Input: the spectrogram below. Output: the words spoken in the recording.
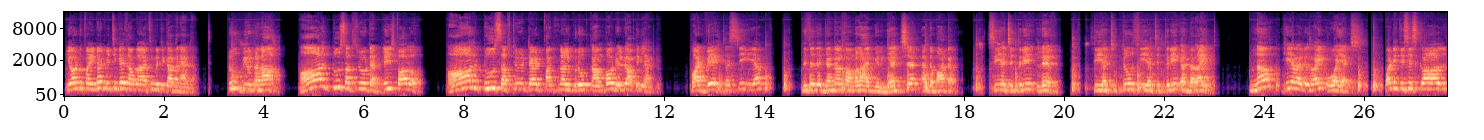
You have to find out which case of uh, asymmetric carbon atom. 2 butanol. All two substituted, please follow. All two substituted functional group compound will be optically active. What way? Just see here. This is the general formula I am giving. H at the bottom. CH3 left. CH2, CH3 at the right. Now, here I will write OH. What is this is called?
